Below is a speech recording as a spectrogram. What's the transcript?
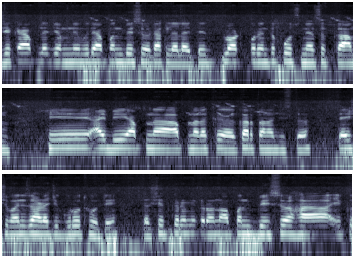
जे काय आपल्या जमिनीमध्ये आपण बेसळ टाकलेलं आहे ते प्लॉटपर्यंत पोचण्याचं काम हे आय बी ए आपणा आपणाला क करताना दिसतं. त्या हिशोबाने झाडाची ग्रोथ होते. तर शेतकरी मित्रांनो आपण बेसळ हा एक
